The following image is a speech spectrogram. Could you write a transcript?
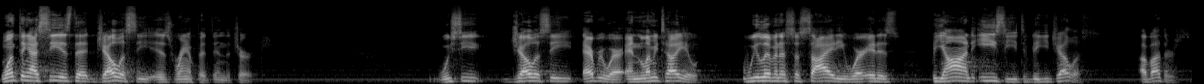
one thing I see is that jealousy is rampant in the church. We see jealousy everywhere. And let me tell you, we live in a society where it is beyond easy to be jealous of others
